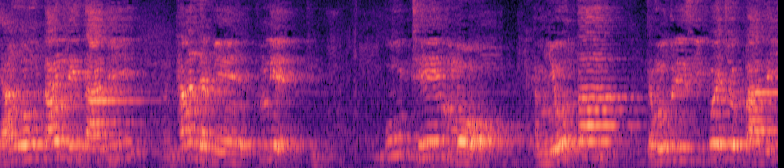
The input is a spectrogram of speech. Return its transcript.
ရန်ကုန်တိုင်းဒေသကြီးထန်းတပင်1ဦးထေးမော်အမျိုးသားဒီမိုကရေစီပွဲချုပ်ပါတီ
